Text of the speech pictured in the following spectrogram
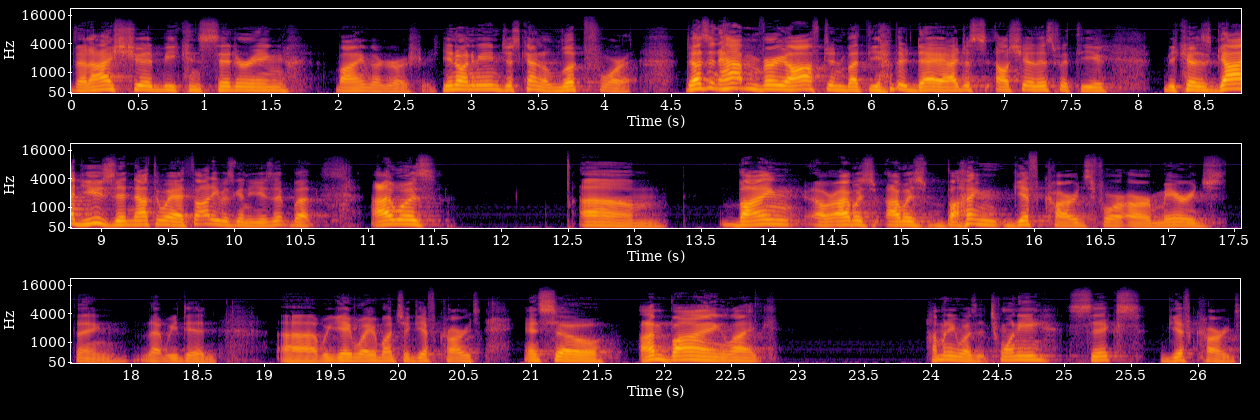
that I should be considering buying their groceries? You know what I mean? Just kind of look for it. Doesn't happen very often, but the other day, I just, I'll share this with you because God used it, not the way I thought He was going to use it, but I was um, buying, or I was, I was buying gift cards for our marriage thing that we did. Uh, we gave away a bunch of gift cards. And so I'm buying like, how many was it? 26 gift cards.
